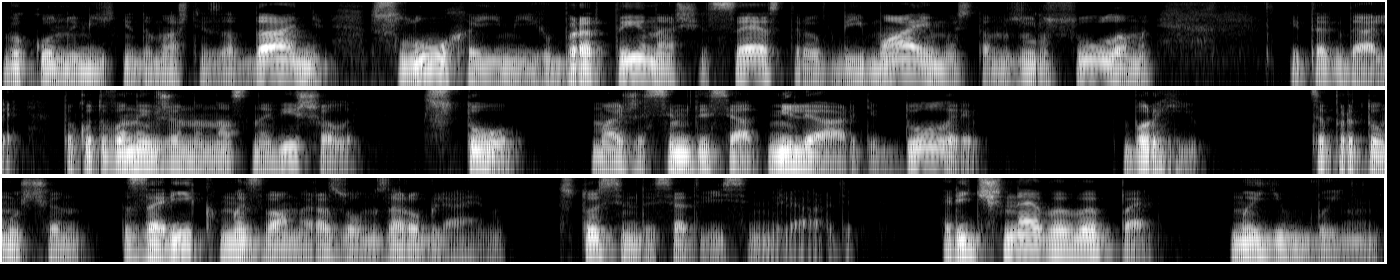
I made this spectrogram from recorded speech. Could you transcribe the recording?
виконуємо їхні домашні завдання, слухаємо їх, брати наші, сестри, обіймаємось там з урсулами і так далі. Так от вони вже на нас навішали 100, майже 70 мільярдів доларів боргів. Це при тому, що за рік ми з вами разом заробляємо 178 мільярдів. Річне ВВП ми їм винні.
